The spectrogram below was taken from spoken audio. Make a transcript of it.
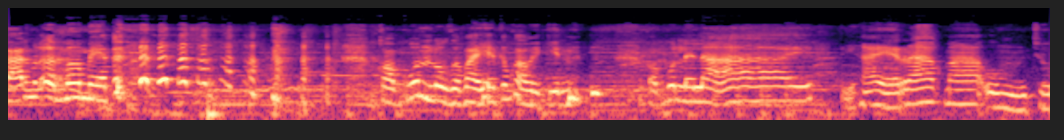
ร้านมันเอิญเมอร์เมดขอบคุณลูกสะใภ้เฮ็ดกับข้าวให้กิน ขอบคุณหลายๆที่ให้รักมาอุ้มชู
